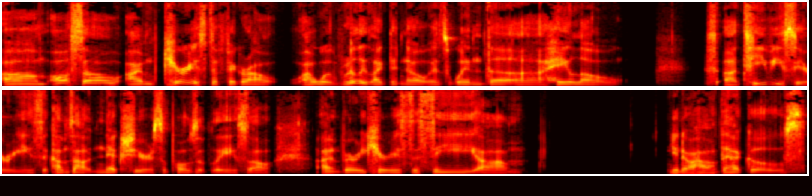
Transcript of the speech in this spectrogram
Um, also, I'm curious to figure out. I would really like to know is when the uh, Halo uh, TV series it comes out next year supposedly. So I'm very curious to see, um, you know, how that goes.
